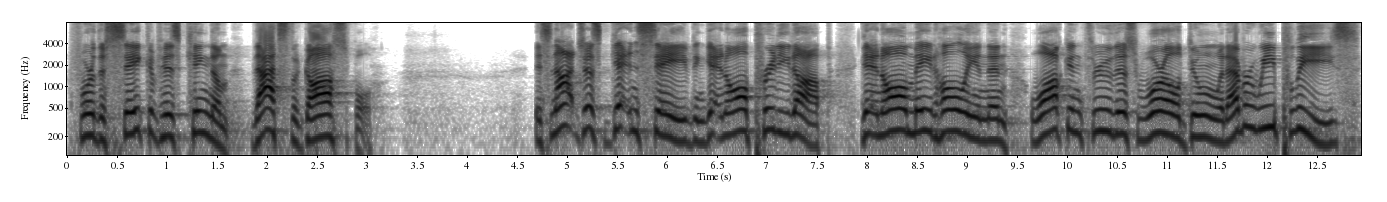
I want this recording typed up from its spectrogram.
for the sake of his kingdom, that's the gospel. It's not just getting saved and getting all prettied up, getting all made holy, and then walking through this world doing whatever we please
